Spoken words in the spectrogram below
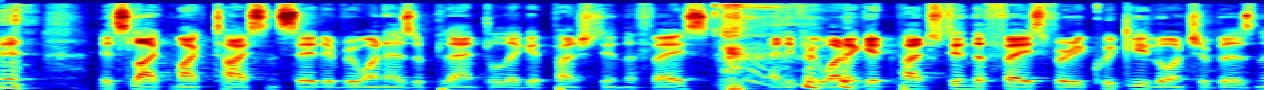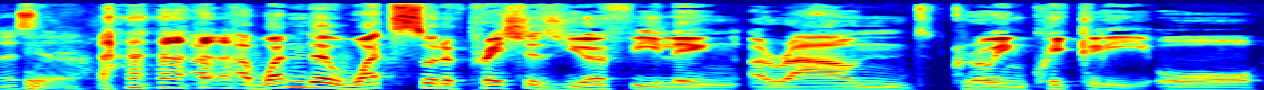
it's like Mike Tyson said everyone has a plan till they get punched in the face. And if you want to get punched in the face very quickly, launch a business. Yeah. I, I wonder what sort of pressures you're feeling around growing quickly or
